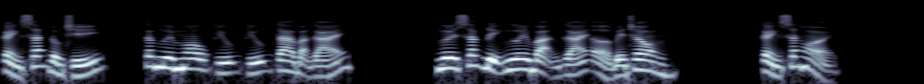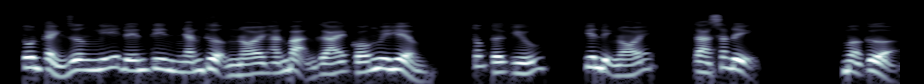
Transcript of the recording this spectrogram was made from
cảnh sát đồng chí, các ngươi mau cứu cứu ta bạn gái. Ngươi xác định ngươi bạn gái ở bên trong. Cảnh sát hỏi. Tôn Cảnh Dương nghĩ đến tin nhắn thượng nói hắn bạn gái có nguy hiểm, tốc tới cứu, kiên định nói, ta xác định. Mở cửa,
